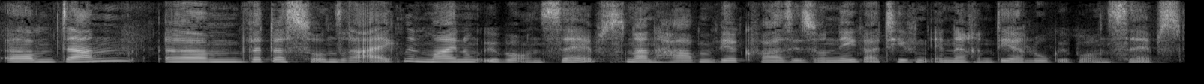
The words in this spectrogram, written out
ähm, dann ähm, wird das zu unserer eigenen Meinung über uns selbst und dann haben wir quasi so einen negativen inneren Dialog über uns selbst.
